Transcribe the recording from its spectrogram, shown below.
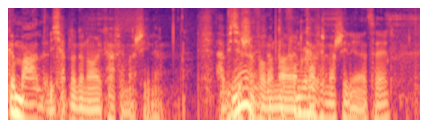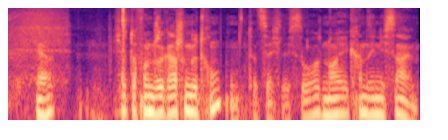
gemahlen. Ich habe eine neue Kaffeemaschine. Habe ich Ja, dir schon von meiner neuen. Kaffeemaschine erzählt? Ja. Ich habe davon sogar schon getrunken, tatsächlich. So neu kann sie nicht sein.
